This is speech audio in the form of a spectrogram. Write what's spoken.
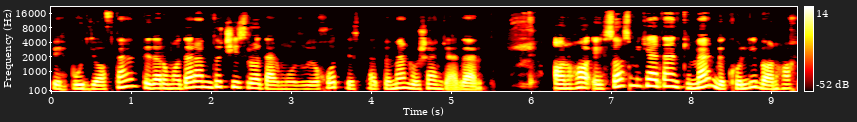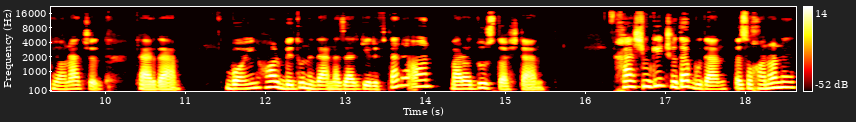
بهبود یافتند پدر و مادرم دو چیز را در موضوع خود نسبت به من روشن کردند. آنها احساس می کردند که من به کلی به آنها خیانت شد کردم. با این حال بدون در نظر گرفتن آن مرا دوست داشتند. خشمگین شده بودند و سخنان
